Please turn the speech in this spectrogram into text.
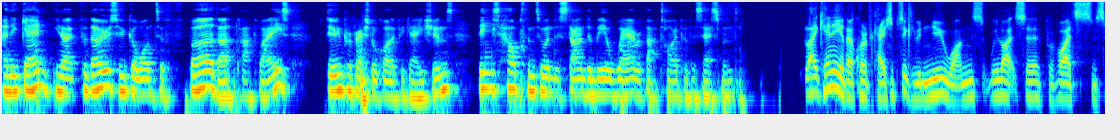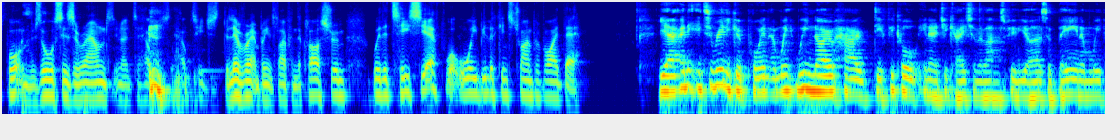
And again, you know, for those who go on to further pathways doing professional qualifications, this helps them to understand and be aware of that type of assessment. Like any of our qualifications, particularly with new ones, we like to provide some support and resources around, you know, to help help teachers deliver it and bring it to life in the classroom. With a TCF, what will we be looking to try and provide there? Yeah, and it's a really good point, and we, we know how difficult in education the last few years have been, and we,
